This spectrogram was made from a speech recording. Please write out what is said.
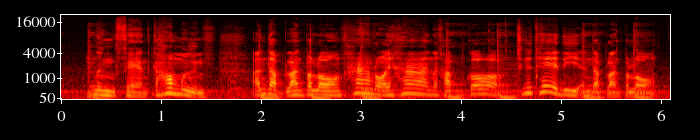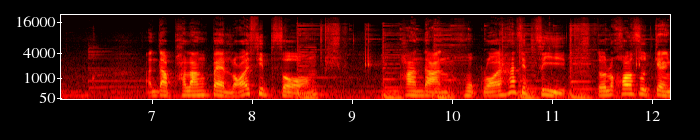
1แสน9หมื่นอันดับรันประลอง 505 นะครับ ก็ชื่อเท่ดีอันดับรันประลอง อันดับพลัง 812 ผ่านด่าน 654 ตัวละครสุดแกร่ง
